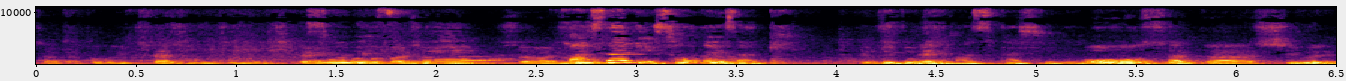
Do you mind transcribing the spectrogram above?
北新地に近いこの場所にふさわしい、まさに曽根崎出てきます歌詞に。大阪しぐれ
